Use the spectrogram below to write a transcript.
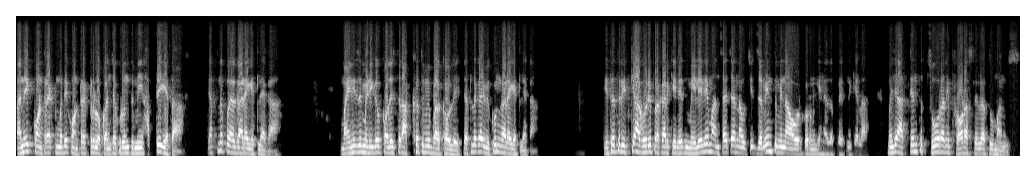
अनेक कॉन्ट्रॅक्टमध्ये कॉन्ट्रॅक्टर लोकांच्याकडून तुम्ही हप्ते घेता. त्यातनं गाड्या घेतल्या का? मायनीचं मेडिकल कॉलेज तर अख्खं तुम्ही बळकावले त्यातलं काय विकून गाड्या घेतल्या का? तिथं तर इतके अघोरी प्रकार केलेत. मेलेले माणसाच्या नावची जमीन तुम्ही नावावर करून घेण्याचा प्रयत्न केला. म्हणजे अत्यंत चोर आणि फ्रॉड असलेला तू माणूस.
